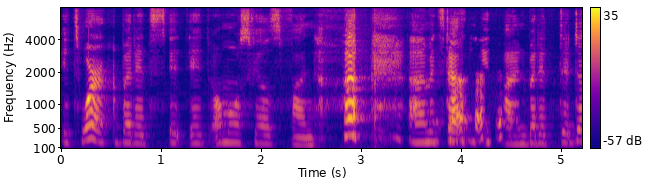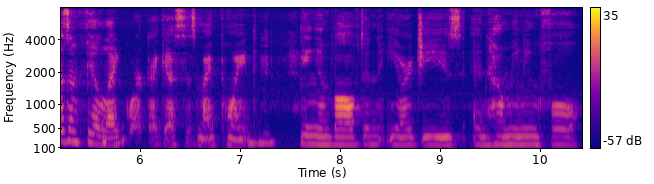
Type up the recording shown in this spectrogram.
It's work, but it's it, it almost feels fun. um, it's definitely fun, but it, it doesn't feel like mm-hmm. work, I guess is my point. Mm-hmm. Being involved in the ERGs and how meaningful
